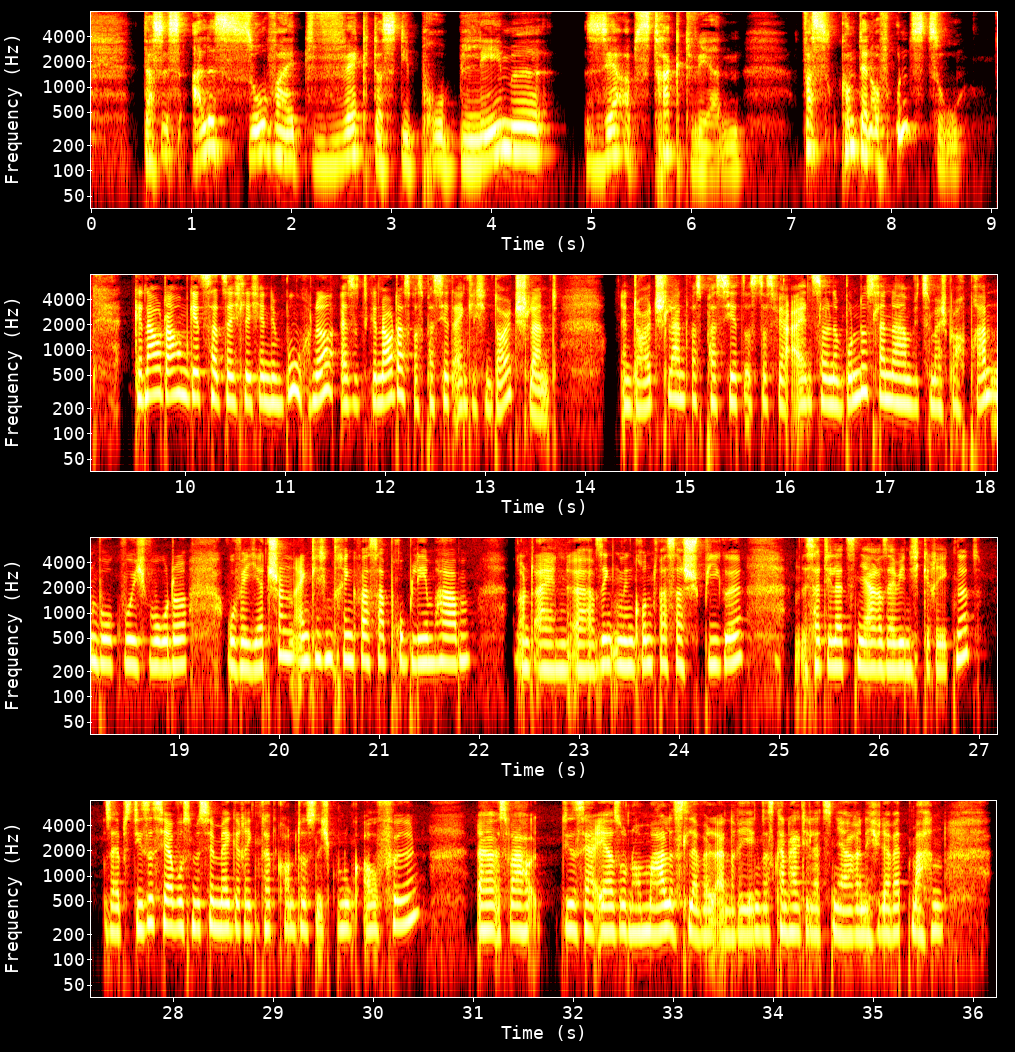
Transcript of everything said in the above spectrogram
das ist alles so weit weg, dass die Probleme sehr abstrakt werden. Was kommt denn auf uns zu? Genau darum geht es tatsächlich in dem Buch, ne? Also genau das, was passiert eigentlich in Deutschland. In Deutschland, was passiert ist, dass wir einzelne Bundesländer haben, wie zum Beispiel auch Brandenburg, wo ich wohne, wo wir jetzt schon eigentlich ein Trinkwasserproblem haben und einen äh, sinkenden Grundwasserspiegel. Es hat die letzten Jahre sehr wenig geregnet. Selbst dieses Jahr, wo es ein bisschen mehr geregnet hat, konnte es nicht genug auffüllen. Äh, es war dieses Jahr eher so normales Level an Regen. Das kann halt die letzten Jahre nicht wieder wettmachen.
